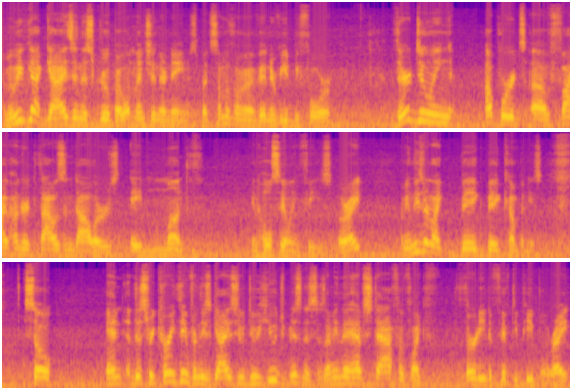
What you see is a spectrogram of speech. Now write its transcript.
I mean, we've got guys in this group, I won't mention their names, but some of them I've interviewed before. They're doing upwards of $500,000 a month in wholesaling fees. All right? I mean, these are like big, big companies. So, and this recurring theme from these guys who do huge businesses. I mean, they have staff of like 30 to 50 people, right?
